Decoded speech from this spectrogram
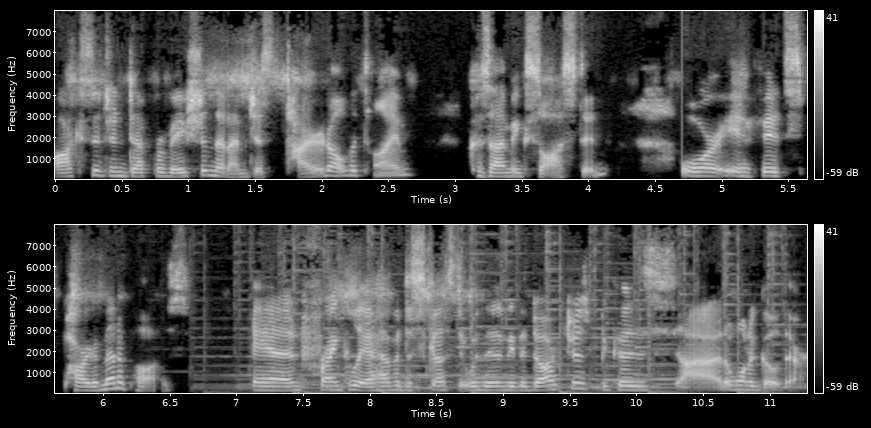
oxygen deprivation that I'm just tired all the time because I'm exhausted, or if it's part of menopause. And frankly, I haven't discussed it with any of the doctors because I don't want to go there.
